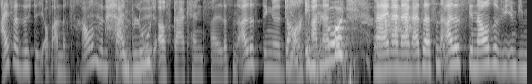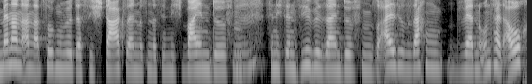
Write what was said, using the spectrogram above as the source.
eifersüchtig auf andere Frauen sind. Ach, Im Blut nicht. auf gar keinen Fall. Das sind alles Dinge, die Doch, uns im anders Blut! Nein, nein, nein. Also das sind alles genauso wie irgendwie Männern anerzogen wird, dass sie stark sein müssen, dass sie nicht weinen dürfen, mhm. dass sie nicht sensibel sein dürfen. So all diese Sachen werden uns halt auch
